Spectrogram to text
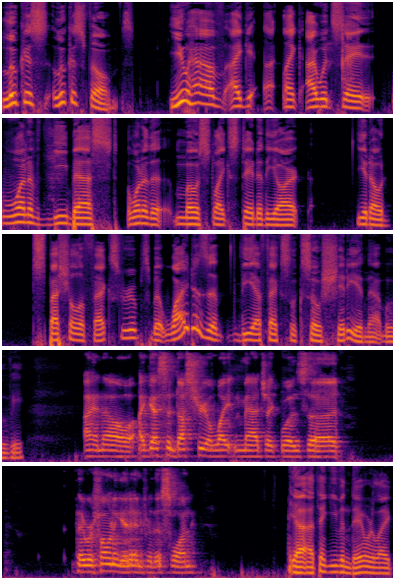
Lucas Lucasfilms, you have I uh, like I would say one of the best, one of the most like state of the art, you know, special effects groups. But why does a VFX look so shitty in that movie? I know. I guess Industrial Light and Magic was uh, they were phoning it in for this one. Yeah, I think even they were like,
